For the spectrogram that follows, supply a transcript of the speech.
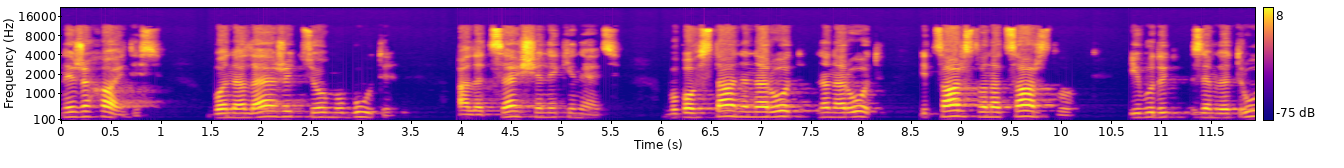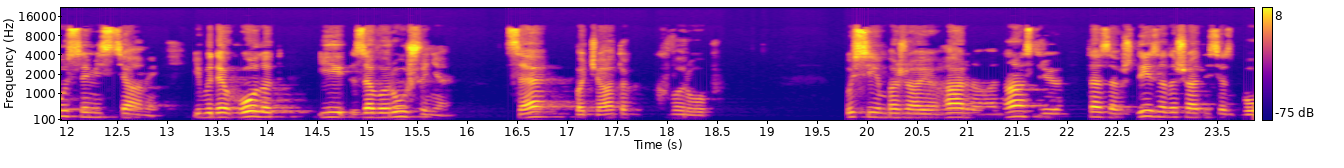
не жахайтесь, бо належить цьому бути. Але це ще не кінець, бо повстане народ на народ, і царство на царство, і будуть землетруси місцями, і буде голод і заворушення. Це початок хвороб. Усім бажаю гарного настрою та завжди залишатися з Богом.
